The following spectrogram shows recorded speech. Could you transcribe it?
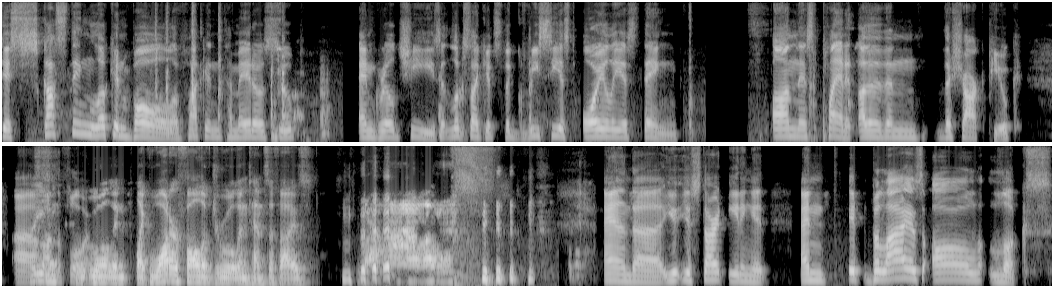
disgusting looking bowl of fucking tomato soup and grilled cheese it looks like it's the greasiest oiliest thing on this planet other than the shark puke uh, on the floor Drool and like waterfall of drool intensifies. and uh, you you start eating it, and it belies all looks.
